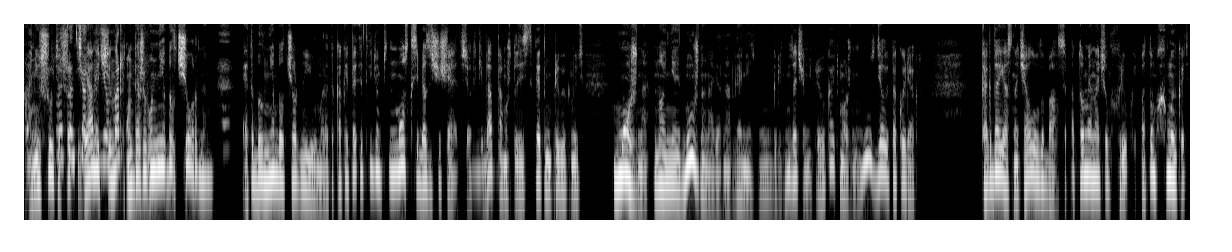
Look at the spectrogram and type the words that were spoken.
Они шутят, вот что я начинаю... Он даже он не был черным. Это был не был черный юмор. Это как это, это видимо, мозг себя защищает все-таки, да, потому что здесь к этому привыкнуть можно, но не нужно, наверное, организму. Он говорит, ну зачем не привыкать, можно. Ну, сделать такой реакцию. Когда я сначала улыбался, потом я начал хрюкать, потом хмыкать,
